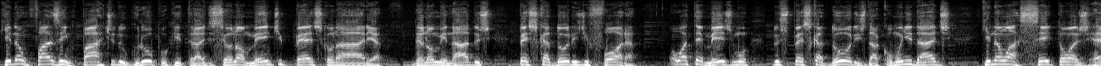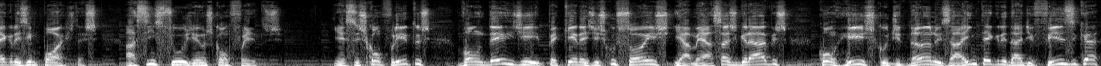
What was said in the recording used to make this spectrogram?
que não fazem parte do grupo que tradicionalmente pescam na área, denominados pescadores de fora, ou até mesmo dos pescadores da comunidade que não aceitam as regras impostas. Assim surgem os conflitos. E esses conflitos vão desde pequenas discussões e ameaças graves, com risco de danos à integridade física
